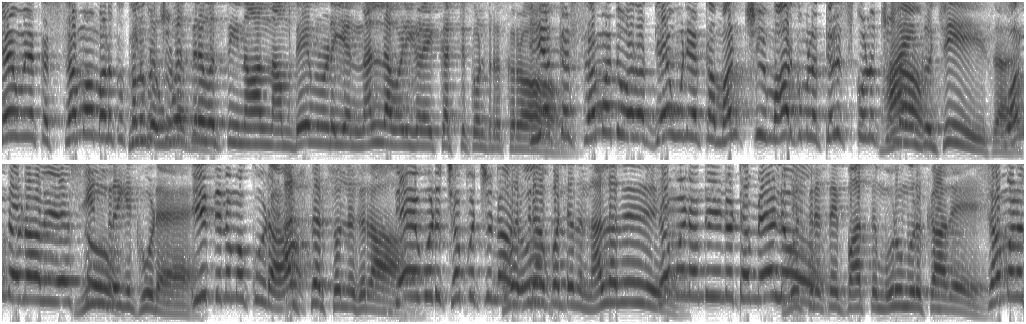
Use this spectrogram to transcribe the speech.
దేవుని యొక్క శ్రమ మనకు இந்த కలుగుచున్నది உபத்திரவத்தினால் நாம் தேவனுடைய நல்ல வழிகளை கற்றுக்கொண்டிருக்கிறோம் ఈ యొక్క శ్రమ ద్వారా దేవుని యొక్క మంచి మార్గములు తెలుసుకొనుచున్నాం Thank you, Jesus. వందనాలు యేసు இன்றைக்கு கூட ఈ దినము కూడా கர்த்தர் சொல்லுகிறார் దేవుడు చెప్పుచున్నాడు உபத்திரப்பட்டது நல்லது శ్రమనందు ఉండుట మేలు உபத்திரத்தை பார்த்து முறுமுறுக்காதே శ్రమను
